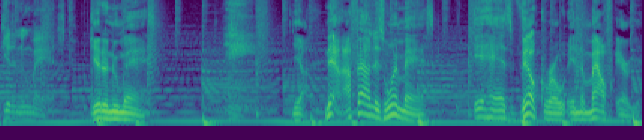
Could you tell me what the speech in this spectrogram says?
Get a new mask. Get a new mask. Man, Yeah. Now, I found this one mask. It has Velcro in the mouth area.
